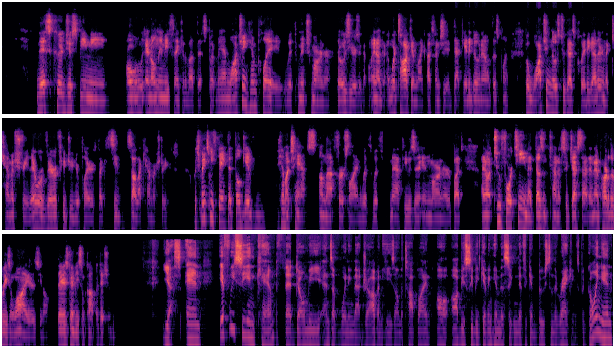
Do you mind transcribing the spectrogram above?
this could just be me only and only me thinking about this, but man, watching him play with Mitch Marner those years ago, and we're talking like essentially a decade ago now at this point, but watching those two guys play together and the chemistry, there were very few junior players that could see saw that chemistry, which makes me think that they'll give him a chance on that first line with with Matthews and, Marner. But I know at 214 that doesn't kind of suggest that, and, and part of the reason why is you know there's going to be some competition. Yes. And if we see in camp that Domi ends up winning that job and he's on the top line, I'll obviously be giving him a significant boost in the rankings. But going in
